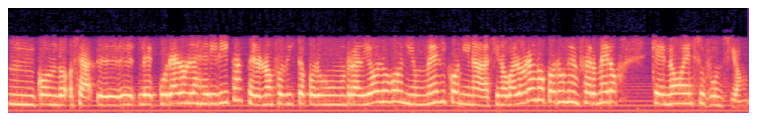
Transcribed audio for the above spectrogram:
mm, con o sea, le, curaron las heriditas, pero no fue visto por un radiólogo, ni un médico, ni nada, sino valorado por un enfermero que no es su función.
